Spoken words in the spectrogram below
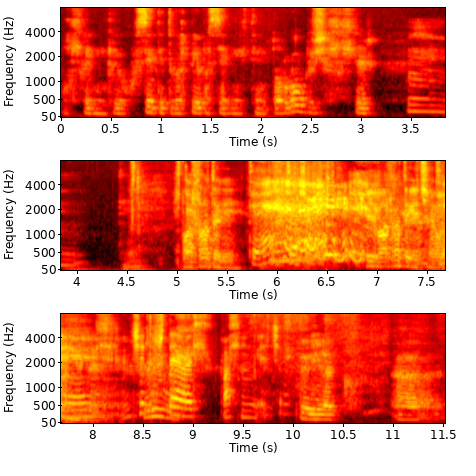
болохыг ингээд хүсээд байдаг бол би бас яг нэг тийм дургуй биш болохоор Мм. болгоод өгье. Тий. Би болгоод өгье чам. Тийм. Чөлөөтэй байл болно гэж. тэгээ яг аа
